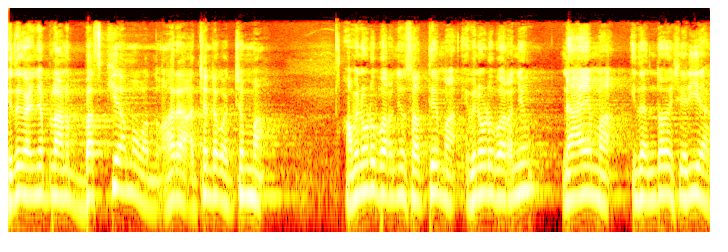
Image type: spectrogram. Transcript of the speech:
ഇത് കഴിഞ്ഞപ്പോഴാണ് ബസ്കിയാമ്മ വന്നു. ആരാ? അച്ഛന്റെ കൊച്ചമ്മ. അവനോട് പറഞ്ഞു സത്യമ്മ ഇവനോട് പറഞ്ഞു ന്യായമ്മ ഇതെന്തോ ശരിയാ.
